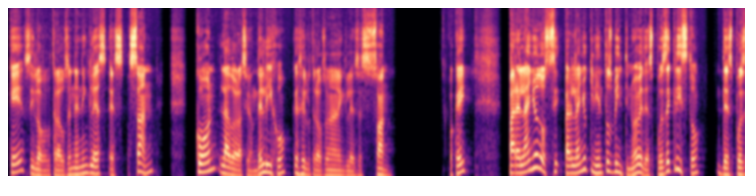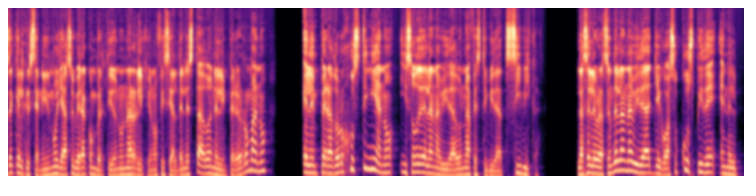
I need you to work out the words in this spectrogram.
que si lo traducen en inglés es sun, con la adoración del hijo, que si lo traducen al inglés es son. ¿Ok? Para el año, para el año 529 después de Cristo, después de que el cristianismo ya se hubiera convertido en una religión oficial del Estado en el Imperio Romano, el emperador Justiniano hizo de la Navidad una festividad cívica. La celebración de la Navidad llegó a su cúspide en el,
